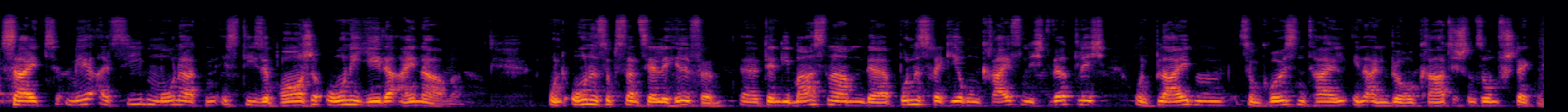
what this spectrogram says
Seit mehr als sieben Monaten ist diese Branche ohne jede Einnahme und ohne substanzielle Hilfe. Äh, denn die Maßnahmen der Bundesregierung greifen nicht wirklich und bleiben zum größten Teil in einem bürokratischen Sumpf stecken.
